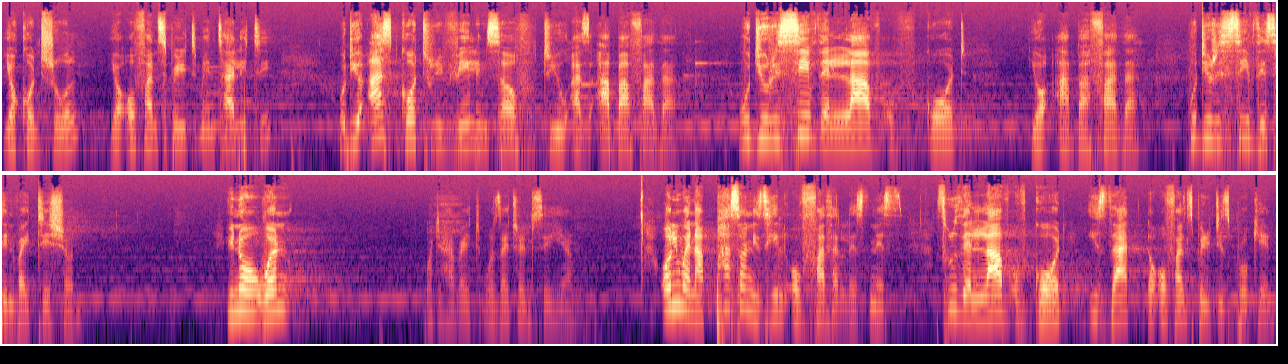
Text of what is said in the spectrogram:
your control, your orphan spirit mentality? Would you ask God to reveal Himself to you as Abba Father? Would you receive the love of God, your Abba Father? Would you receive this invitation? You know, when, what have I, was I trying to say here? Only when a person is healed of fatherlessness through the love of God is that the orphan spirit is broken,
